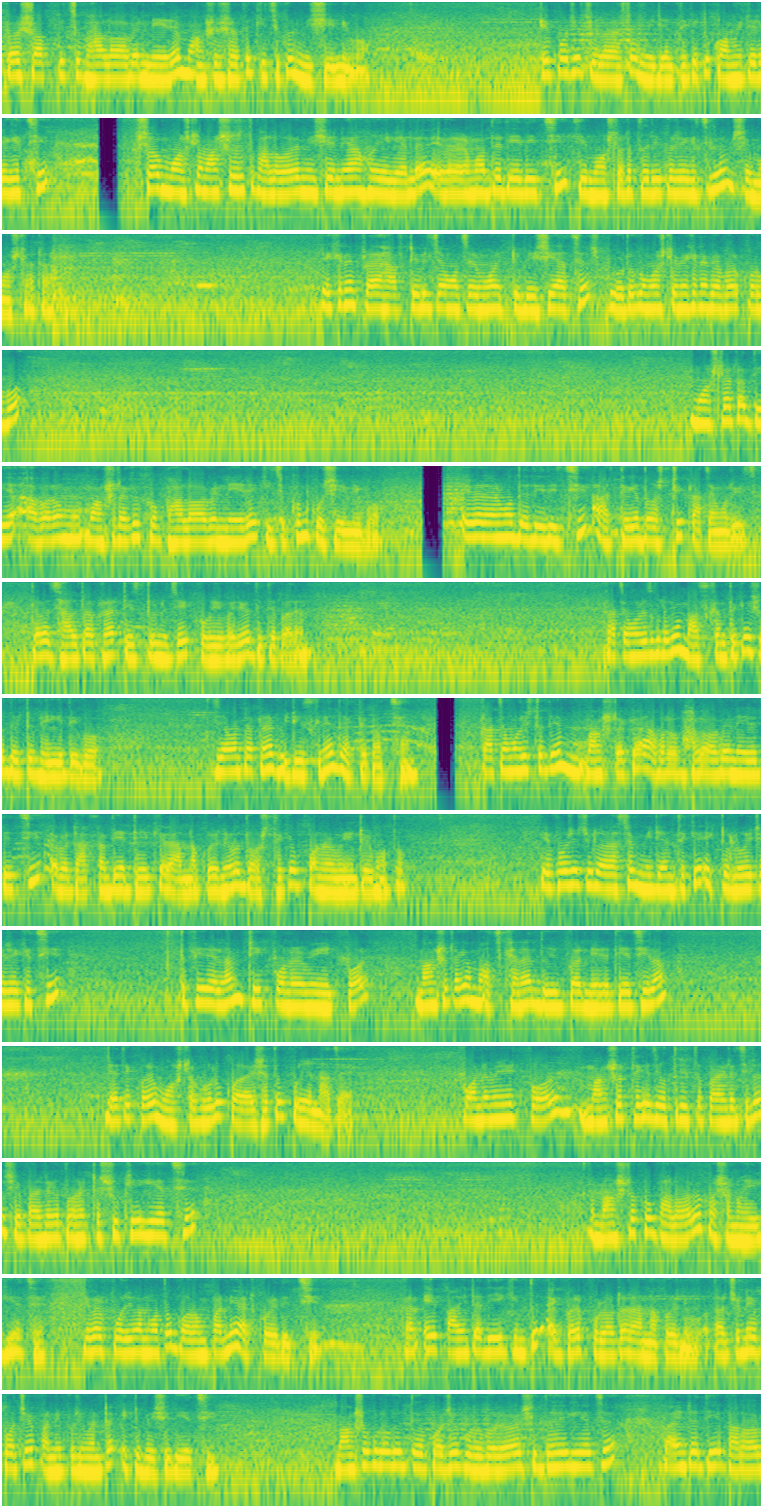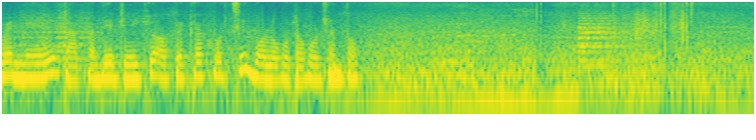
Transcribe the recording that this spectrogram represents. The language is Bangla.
এবার সব কিছু ভালোভাবে নেড়ে মাংসের সাথে কিছুক্ষণ মিশিয়ে নিব। এরপর যে চুলা রাসটা মিডিয়াম থেকে একটু কম হিটে রেখেছি সব মশলা মাংসের সাথে ভালোভাবে মিশিয়ে নেওয়া হয়ে গেলে এবার এর মধ্যে দিয়ে দিচ্ছি যে মশলাটা তৈরি করে রেখেছিলাম, সেই মশলাটা। এখানে প্রায় হাফ টেবিল চামচের মতো একটু বেশি আছে, পুরোটুকু মশলা আমি এখানে ব্যবহার করব। মশলাটা দিয়ে আবারও মাংসটাকে খুব ভালোভাবে নেড়ে কিছুক্ষণ কষিয়ে নেব। এবার এর মধ্যে দিয়ে দিচ্ছি আট থেকে দশটি কাঁচামরিচ। তবে ঝালটা আপনারা টেস্ট অনুযায়ী কমিয়ে বাড়িয়েও দিতে পারেন। কাঁচামরিচগুলোকে মাঝখান থেকে শুধু একটু ভেঙে দিব। যেমনটা আপনারা ভিডিও স্ক্রিনে দেখতে পাচ্ছেন। কাঁচামরিচটা দিয়ে মাংসটাকে আবারও ভালোভাবে নেড়ে দিচ্ছি। এবার ঢাকনা দিয়ে ঢেকে রান্না করে নেব দশ থেকে পনেরো মিনিটের মতো। এরপর যে চুলা রাসটা মিডিয়াম থেকে একটু লোয়েটে রেখেছি। তো ফিরে এলাম ঠিক পনেরো মিনিট পর। মাংসটাকে মাঝখানে দুইবার নেড়ে দিয়েছিলাম, যাতে করে মশলাগুলো কড়াইয়ের সাথে পুড়ে না যায়। পনেরো মিনিট পর মাংসর থেকে যে অতিরিক্ত পানিটা ছিল সেই পানিটাকে তো অনেকটা শুকিয়ে গিয়েছে। আর মাংসটা খুব ভালোভাবে কষানো হয়ে গিয়েছে। এবার পরিমাণ মতো গরম পানি অ্যাড করে দিচ্ছি। কারণ এই পানিটা দিয়ে কিন্তু একবারে পোলাওটা রান্না করে নেব। তার জন্য এ পর্যায়ে পানির পরিমাণটা একটু বেশি দিয়েছি। মাংসগুলো কিন্তু এ পর্যায়ে পুরোপুরিভাবে সিদ্ধ হয়ে গিয়েছে। পানিটা দিয়ে ভালোভাবে নেড়ে ঢাকনা দিয়ে ঢেকে অপেক্ষা করছি বলক ওঠা পর্যন্ত।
